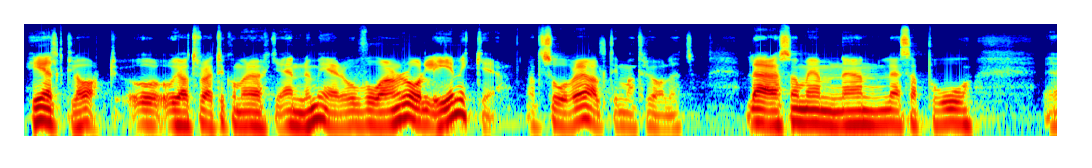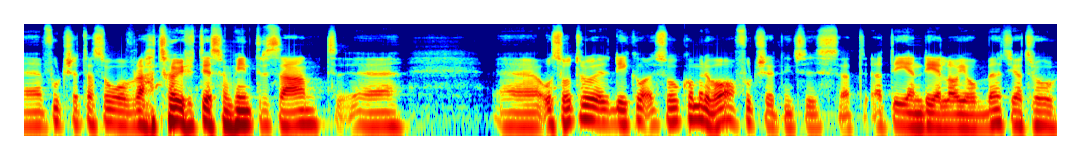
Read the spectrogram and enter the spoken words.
Helt klart. Och, och jag tror att det kommer att öka ännu mer. Och vår roll är mycket att sovra allt i materialet. Lära sig om ämnen, läsa på, eh, fortsätta sovra, ta ut det som är intressant. Eh, eh, och så, tror jag, det, så kommer det vara fortsättningsvis, att, att det är en del av jobbet. Jag tror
